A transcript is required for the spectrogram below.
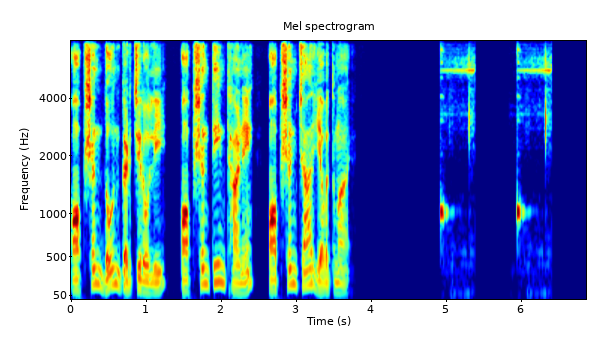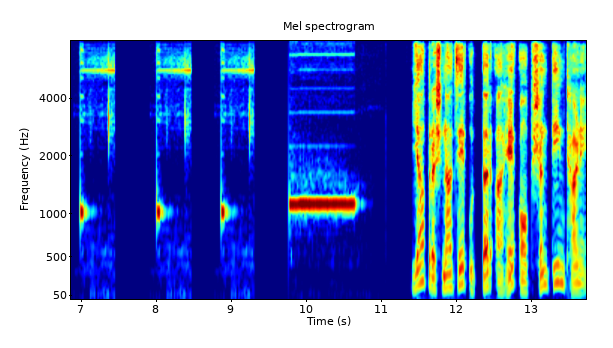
ऑप्शन दोन गडचिरोली, ऑप्शन तीन ठाणे, ऑप्शन चार यवतमाळ. या प्रश्नाचे उत्तर आहे ऑप्शन तीन ठाणे.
